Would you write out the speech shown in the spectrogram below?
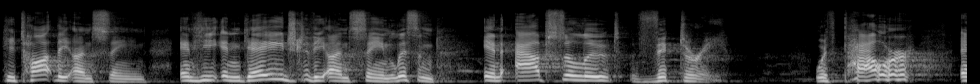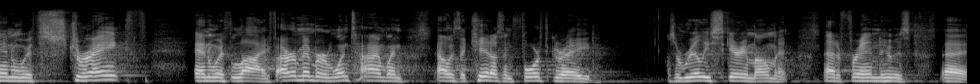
he taught the unseen, and he engaged the unseen. Listen, in absolute victory with power and with strength and with life. I remember one time when I was a kid, I was in fourth grade. It was a really scary moment. I had a friend who was, uh,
